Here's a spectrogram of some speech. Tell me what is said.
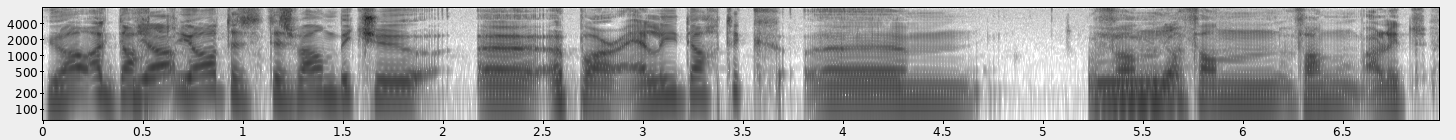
Ja, ik dacht, ja, Ja. het, is, het is wel een beetje eh up our alley, dacht ik. Ehm, van, Mm, ja. van, van, allee, het-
